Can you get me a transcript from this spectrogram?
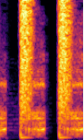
Ha ha ha!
